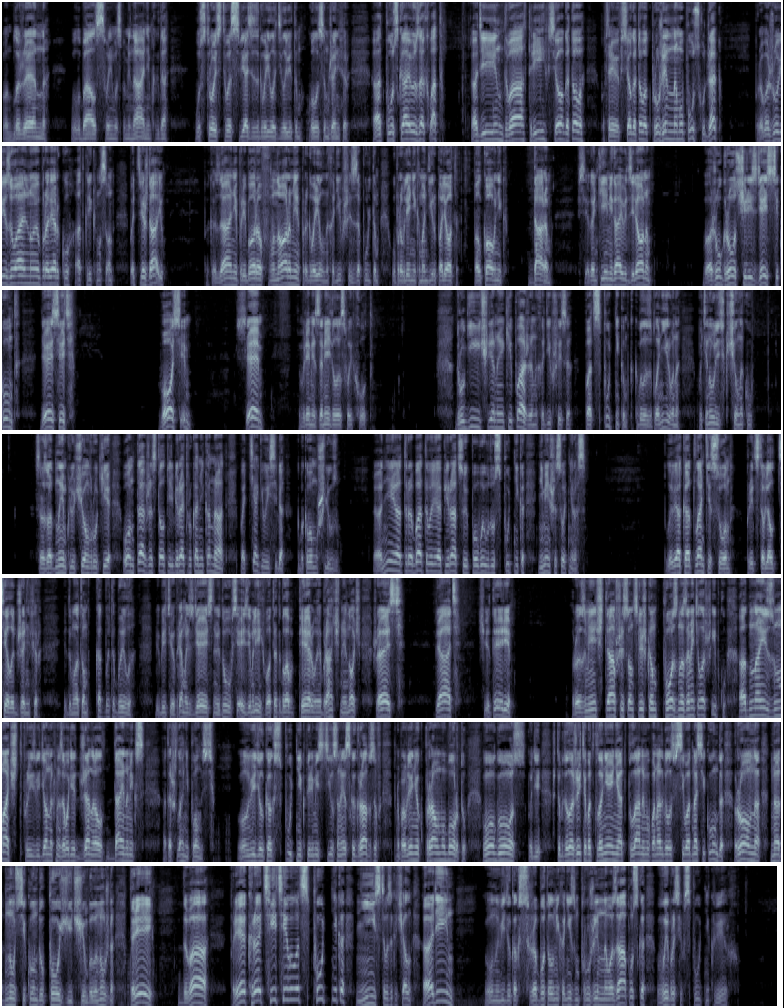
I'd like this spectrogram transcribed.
Он блаженно улыбался своим воспоминаниям, когда устройство связи заговорило деловитым голосом Дженнифер. «Отпускаю захват. Один, два, три, все готово». Повторяю, все готово к пружинному пуску, Джек. Провожу визуальную проверку, — откликнулся он. Подтверждаю. Показания приборов в норме, — проговорил, находившись за пультом управления командир полета. Полковник. Даром. Все огоньки мигают зеленым. Вожу груз через десять секунд. Десять. Восемь. Семь. Время замедлило свой ход. Другие члены экипажа, находившиеся под спутником, как было запланировано, потянулись к челноку. С разводным ключом в руке он также стал перебирать руками канат, подтягивая себя к боковому шлюзу. Они отрабатывали операцию по выводу спутника не меньше сотни раз. Плывя к Атлантису, он представлял тело Дженнифер и думал о том, как бы это было — любить ее прямо здесь, на виду всей земли. Вот это была бы первая брачная ночь. Шесть, пять, четыре. Размечтавшись, он слишком поздно заметил ошибку. Одна из мачт, произведенных на заводе General Dynamics, отошла не полностью. Он видел, как спутник переместился на несколько градусов по направлению к правому борту. О, Господи! Чтобы доложить об отклонении от плана, ему понадобилась всего одна секунда, ровно на одну секунду позже, чем было нужно. Три, два... «Прекратите вывод спутника!» — неистово закричал он. «Один!» Он увидел, как сработал механизм пружинного запуска, выбросив спутник вверх.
